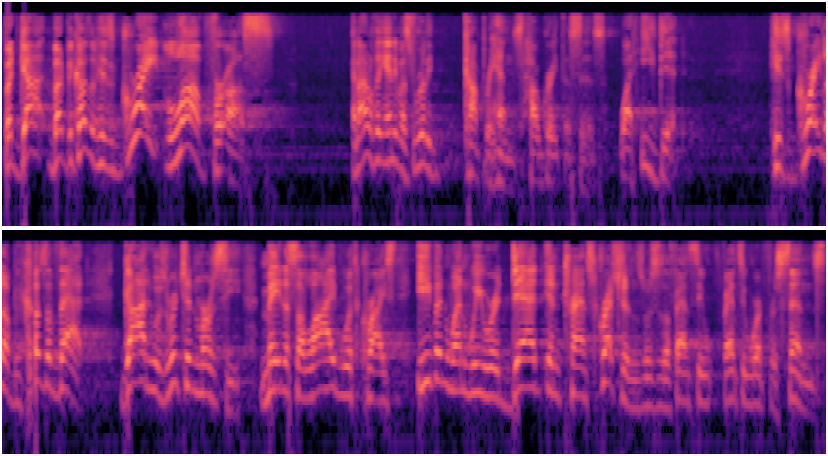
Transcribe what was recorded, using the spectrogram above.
But God, but because of his great love for us, and I don't think any of us really comprehends how great this is, what he did. His great love, because of that, God, who is rich in mercy, made us alive with Christ, even when we were dead in transgressions, which is a fancy, fancy word for sins.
